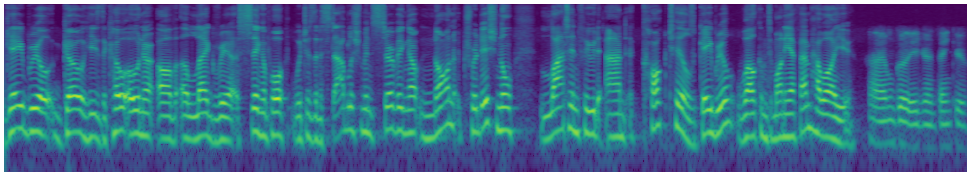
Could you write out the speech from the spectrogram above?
Gabriel Goh. He's the co owner of Alegria Singapore, which is an establishment serving up non traditional Latin food and cocktails. Gabriel, welcome to Money FM. How are you? Hi, I'm good, Adrian. Thank you.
